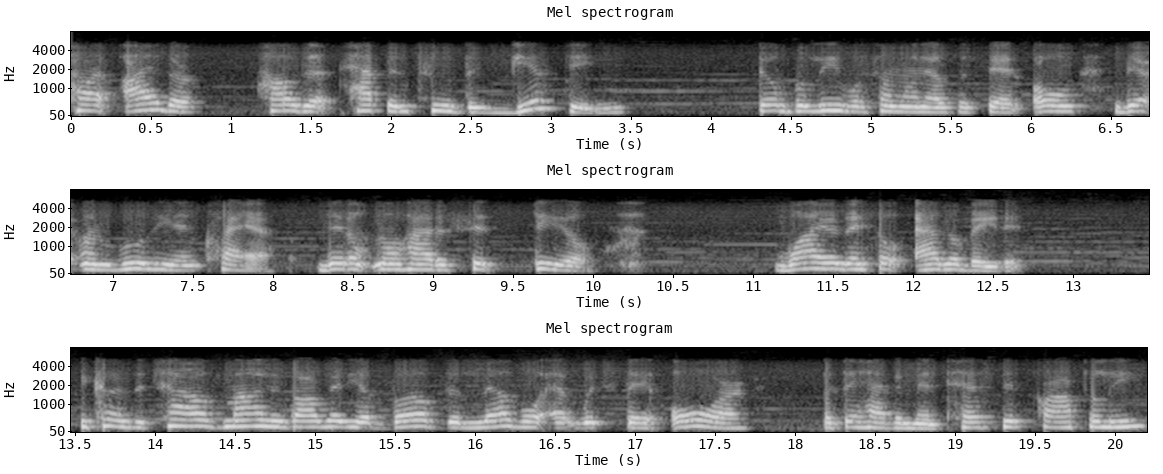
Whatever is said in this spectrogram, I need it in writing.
taught either how to tap into the gifting They'll believe what someone else has said. Oh, they're unruly in class. They don't know how to sit still. Why are they so aggravated? Because the child's mind is already above the level at which they are, but they haven't been tested properly.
